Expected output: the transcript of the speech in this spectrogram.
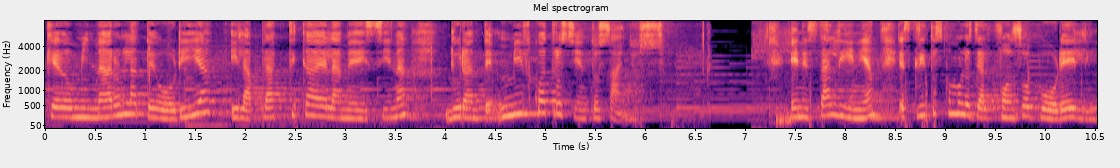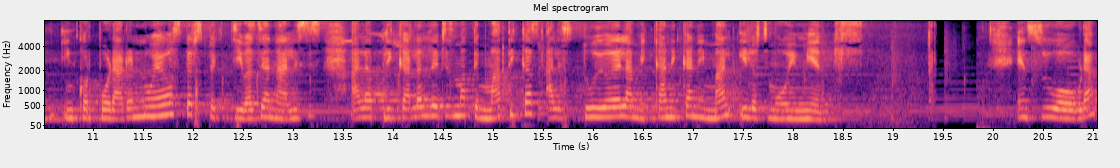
que dominaron la teoría y la práctica de la medicina durante 1400 años. En esta línea, escritos como los de Alfonso Borelli incorporaron nuevas perspectivas de análisis al aplicar las leyes matemáticas al estudio de la mecánica animal y los movimientos. En su obra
